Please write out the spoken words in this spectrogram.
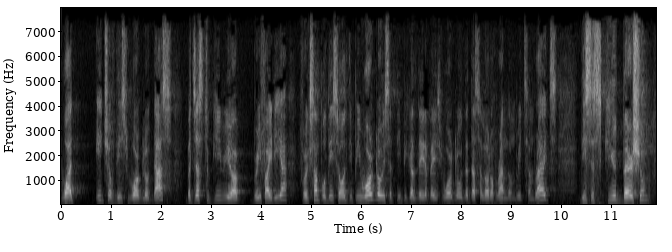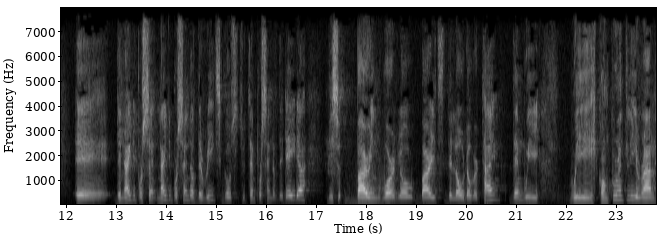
what each of these workload does, but just to give you a brief idea, for example, this OLTP workload is a typical database workload that does a lot of random reads and writes. This is skewed version the 90%, 90% of the reads goes to 10% of the data. This varying workload varies the load over time. Then we, we concurrently run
